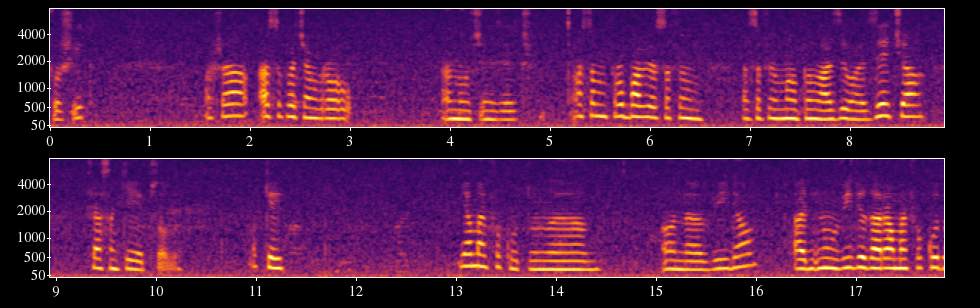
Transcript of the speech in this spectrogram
sfârșit. Așa, asta facem vreo nu 50. Asta probabil să fim să filmăm până la ziua 10 și asta încheie episodul. Ok. I-am mai făcut un, un video, nu un video, dar am mai făcut,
